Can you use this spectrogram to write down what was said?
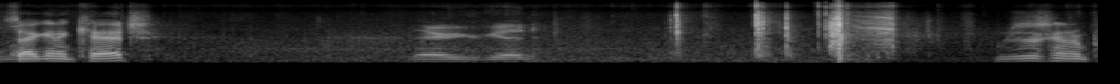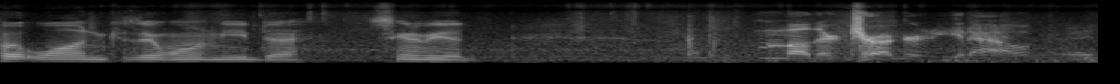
Is that gonna catch? There, you're good. I'm just gonna put one because it won't need to. It's gonna be a mother trucker to get out. Right.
